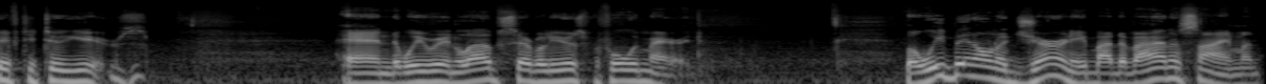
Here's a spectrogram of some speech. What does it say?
52 years. And we were in love several years before we married. But we've been on a journey by divine assignment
